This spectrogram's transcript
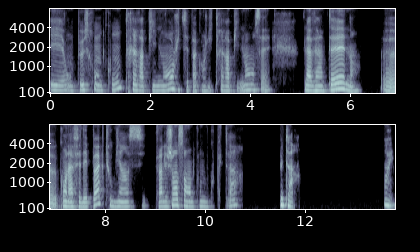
Et on peut se rendre compte très rapidement, je ne sais pas quand je dis très rapidement, c'est la vingtaine, euh, qu'on a fait des pactes, ou bien enfin, les gens s'en rendent compte beaucoup plus tard? Plus tard. Ouais,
